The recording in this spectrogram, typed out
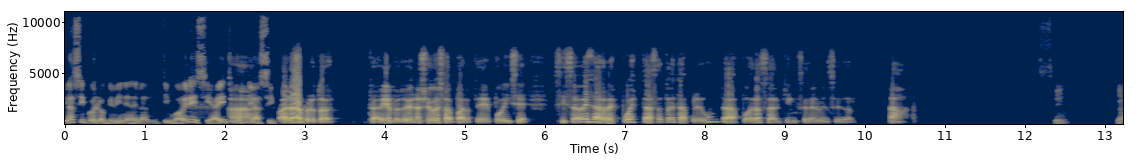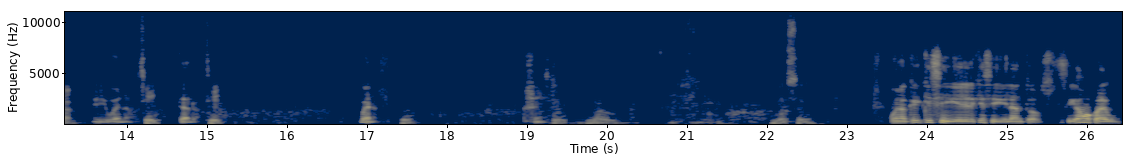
clásicos es lo que viene de la antigua Grecia, eso es Ah, clásico. pará, pero está bien, pero todavía no llegó esa parte, ¿eh? porque dice, si sabes las respuestas a todas estas preguntas, podrás saber quién será el vencedor. No, Sí, claro, y bueno, sí, claro, sí, bueno. Sí. Sí. sí, no, no sé. Bueno, ¿qué, qué sigue? ¿Qué sigue, Lantos? Sigamos con algún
